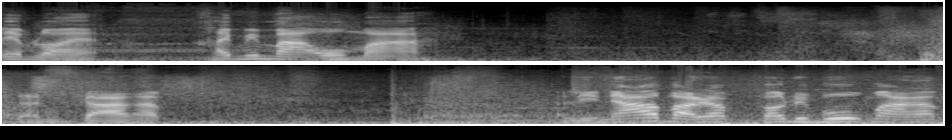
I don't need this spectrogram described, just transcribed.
เรียบร้อยใครไม่มาโอมากดดันกลางครับอารีนาบัตรครับกอดิบุกมาครับ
